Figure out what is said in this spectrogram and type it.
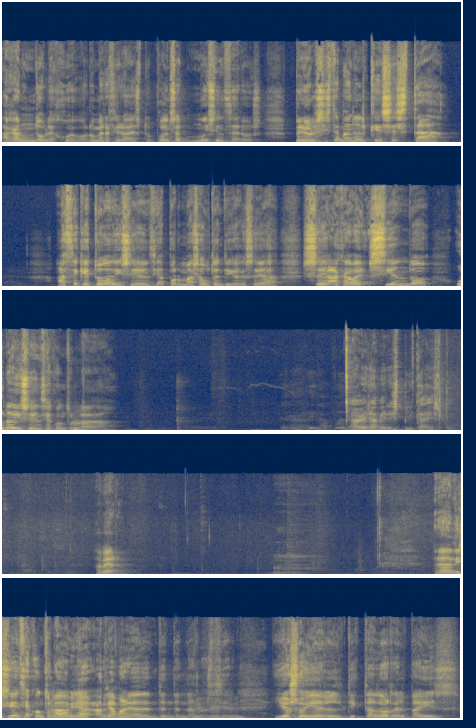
hagan un doble juego. No me refiero a esto. Pueden ser muy sinceros, pero el sistema en el que se está hace que toda disidencia, por más auténtica que sea, se acabe siendo una disidencia controlada. A ver, a ver, explica esto. A ver. Eh, disidencia controlada habría, habría manera de, de entenderlo. Es decir, yo soy el dictador del país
